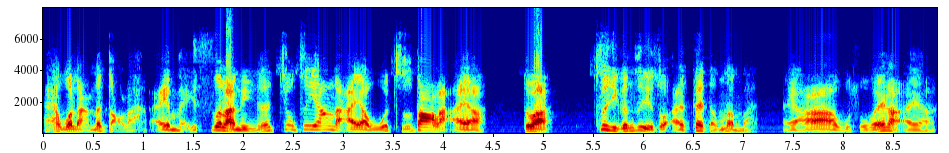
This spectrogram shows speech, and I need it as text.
哎，我懒得搞了，哎，没事了，你就这样的，哎呀，我知道了，哎呀，对吧？自己跟自己说，哎，再等等吧，哎呀，无所谓了，哎呀。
